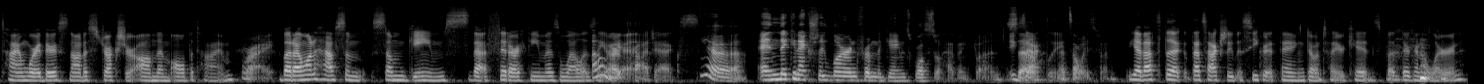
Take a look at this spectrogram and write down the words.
time where there's not a structure on them all the time. right. But I want to have some some games that fit our theme as well as the Oh, art yeah. projects. Yeah, and they can actually learn from the games while still having fun. So Exactly. that's always fun. Yeah, that's the that's actually the secret thing. Don't tell your kids, but they're gonna learn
